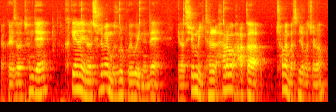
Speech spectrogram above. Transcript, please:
자, 그래서 현재 크게는 이런 수렴의 모습을 보이고 있는데 얘가 수렴을 이탈을 하라 아까 처음에 말씀드린 것처럼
